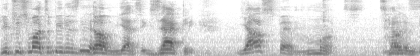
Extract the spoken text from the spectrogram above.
You too smart to be this dumb. Yes, exactly. Y'all spent months telling me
